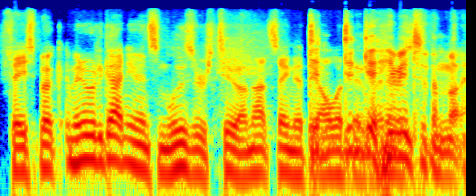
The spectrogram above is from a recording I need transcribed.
Facebook. I mean it would have gotten you in some losers too. I'm not saying that they Did, all would didn't get winners. him into them though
